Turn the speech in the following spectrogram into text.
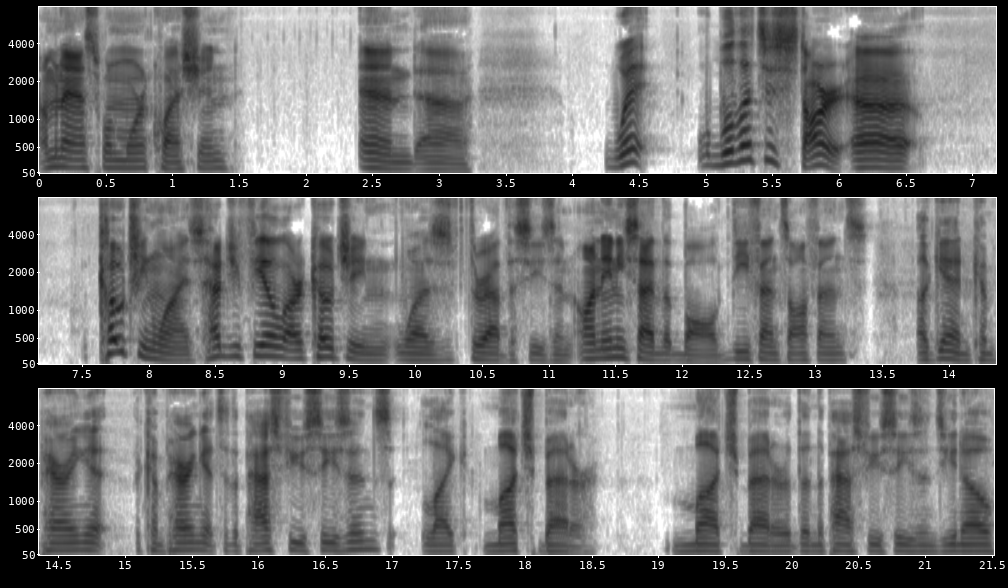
I'm gonna ask one more question, and uh, what? Well, let's just start. Uh, coaching wise, how did you feel our coaching was throughout the season on any side of the ball, defense, offense? Again, comparing it comparing it to the past few seasons, like much better. Much better than the past few seasons. You know,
